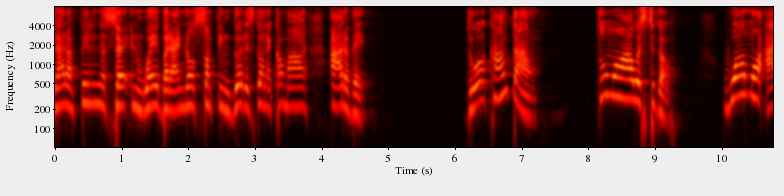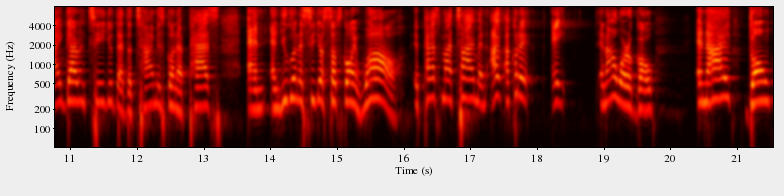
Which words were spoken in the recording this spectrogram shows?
God, I'm feeling a certain way, but I know something good is going to come out, out of it. Do a countdown. Two more hours to go. One more, I guarantee you that the time is going to pass and, and you're going to see yourselves going, wow, it passed my time and I, I could have ate an hour ago and I don't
